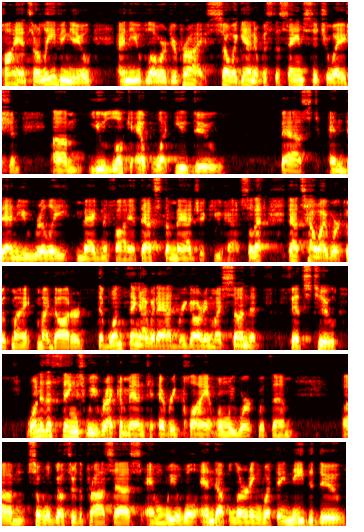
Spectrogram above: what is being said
clients are leaving you and you've lowered your price. So again, it was the same situation um, you look at what you do best and then you really magnify it. That's the magic you have. So that that's how i worked with my my daughter. The one thing i would add regarding my son that fits too one of the things we recommend to every client when we work with them um, so we'll go through the process and we will end up learning what they need to do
